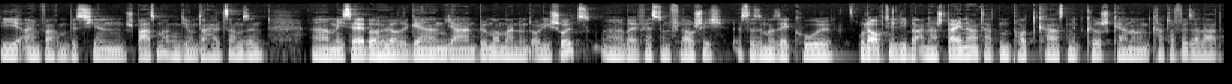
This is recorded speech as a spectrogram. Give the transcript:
die einfach ein bisschen Spaß machen, die unterhaltsam sind. Ähm, ich selber höre gern Jan Böhmermann und Olli Schulz. Äh, bei Fest und Flauschig ist das immer sehr cool. Oder auch die liebe Anna Steinhardt hat einen Podcast mit Kirschkerne und Kartoffelsalat.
